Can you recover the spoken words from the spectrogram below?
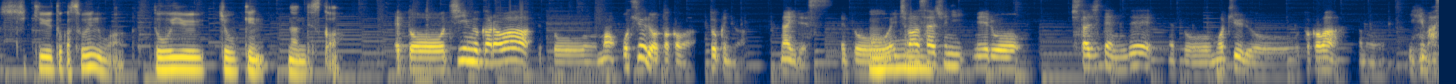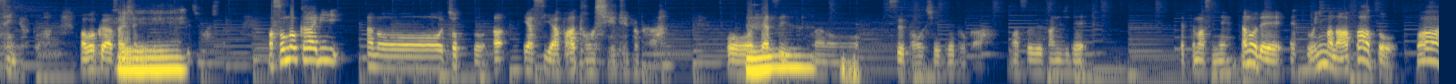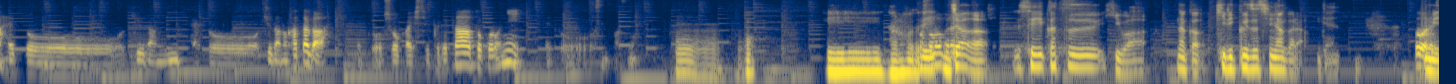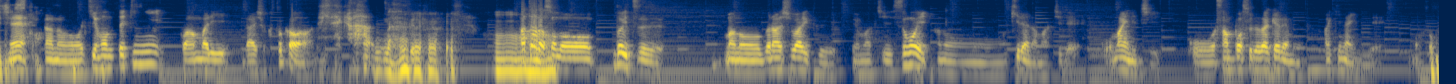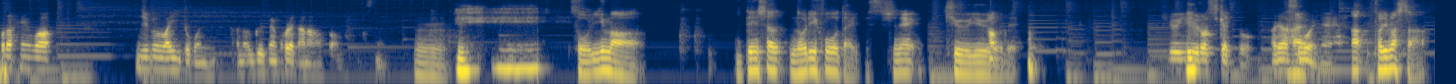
支給とかそういうのはどういう条件なんですか？えっと、チームからは、えっとまあ、お給料とかは特にはないです。えっと、うん一番最初にメールをした時点で、えっと、お給料とかはあのいりませんよと、まあ、僕は最初にへーしました。まあ、その代わり、あのーちょっとあ安いアパート教えてとか、こううん安い、あのースーパー教えてとか、まあ、そういう感じでやってますね。なので、えっと、今のアパートは、えっと、球団に、えっと、球団の方が、えっと、紹介してくれたところに、えっと、住んでますね。うんうん。えー、なるほど。じゃあ、生活費は、なんか切り崩しながらみたいな。そうですイメージですあの、基本的に、こうあんまり外食とかはできないかな。ああただ、その、の、ドイツ、あの、ブランシュワイクっていう街、すごい、あの、綺麗な街で、こう毎日、こう、散歩するだけでも飽きないんで、もうそこら辺は、自分はいいとこに、あの、偶然来れたなとは思いますね。うん。えー、そう、今、電車乗り放題ですしね。9ユーロで。9ユーロチケット、あれはすごいね。あ、取りました？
